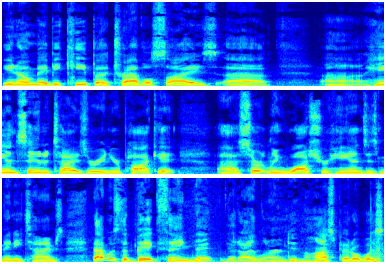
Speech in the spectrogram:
you know, maybe keep a travel size uh, uh, hand sanitizer in your pocket. Uh, certainly wash your hands as many times. That was the big thing that, that I learned in the hospital was,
